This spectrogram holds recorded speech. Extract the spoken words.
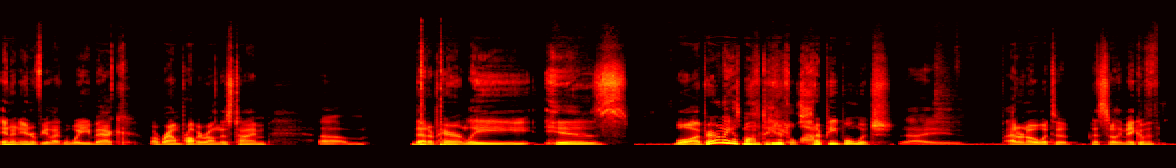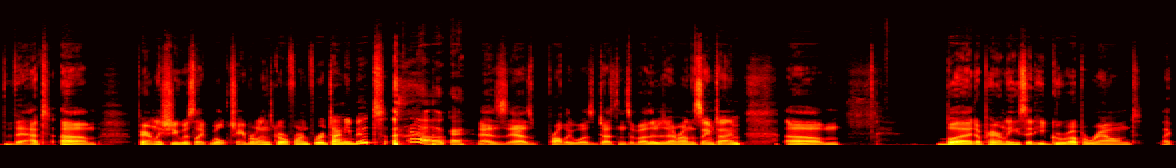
in an interview like way back around probably around this time um, that apparently his well apparently his mom dated a lot of people, which I I don't know what to necessarily make of that. Um, apparently she was like Wilt Chamberlain's girlfriend for a tiny bit. Oh, okay. as as probably was dozens of others around the same time. Um, but apparently, he said he grew up around like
